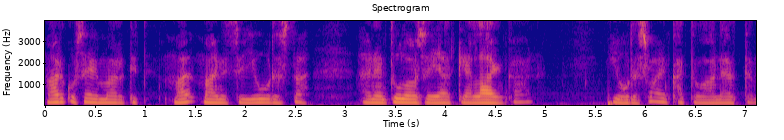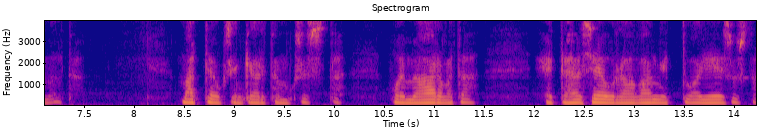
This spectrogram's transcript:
Markus ei mainitse Juudasta hänen tulonsa jälkeen lainkaan. Juudas vain katoaa näyttämältä. Matteuksen kertomuksesta voimme arvata, että hän seuraa vangittua Jeesusta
